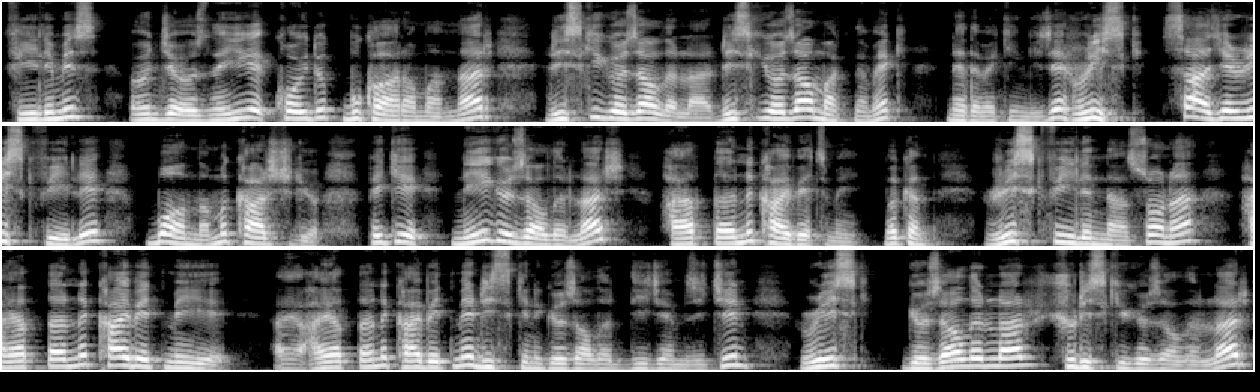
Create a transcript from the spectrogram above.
fiilimiz Önce özneyi koyduk. Bu kahramanlar riski göze alırlar. Riski göze almak demek ne demek İngilizce? Risk. Sadece risk fiili bu anlamı karşılıyor. Peki neyi göze alırlar? Hayatlarını kaybetmeyi. Bakın risk fiilinden sonra hayatlarını kaybetmeyi, e, hayatlarını kaybetme riskini göze alır diyeceğimiz için risk göze alırlar. Şu riski göze alırlar.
